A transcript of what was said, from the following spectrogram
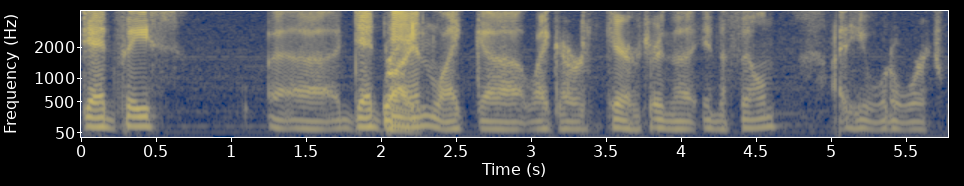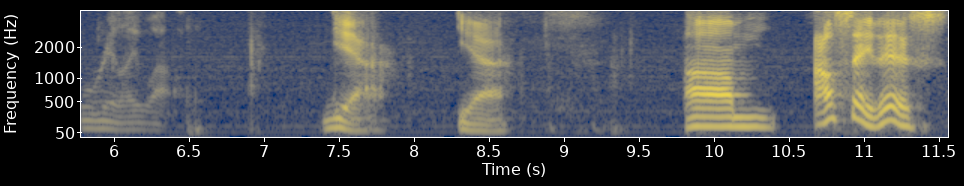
dead face, uh, deadpan Right. like uh, like her character in the in the film, I think it would have worked really well. Yeah. Yeah. Um, I'll say this.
